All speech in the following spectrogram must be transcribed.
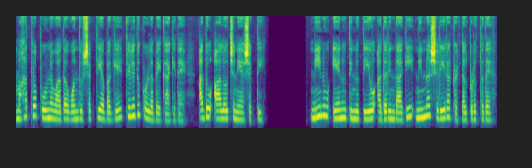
ಮಹತ್ವಪೂರ್ಣವಾದ ಒಂದು ಶಕ್ತಿಯ ಬಗ್ಗೆ ತಿಳಿದುಕೊಳ್ಳಬೇಕಾಗಿದೆ. ಅದು ಆಲೋಚನೆಯ ಶಕ್ತಿ. ನೀನು ಏನು ತಿನ್ನುತ್ತೀಯೋ ಅದರಿಂದಾಗಿ ನಿನ್ನ ಶರೀರ ಕಟ್ಟಲ್ಪಡುತ್ತದೆ.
